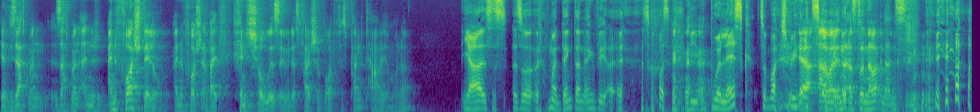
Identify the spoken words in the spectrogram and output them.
ja, wie sagt man, sagt man eine, eine Vorstellung, eine Vorstellung, weil ich finde, Show ist irgendwie das falsche Wort fürs Planetarium, oder? Ja, es ist, also man denkt dann irgendwie äh, sowas wie Burlesque zum Beispiel. Ja, aber in Astronautenanzügen. ja.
